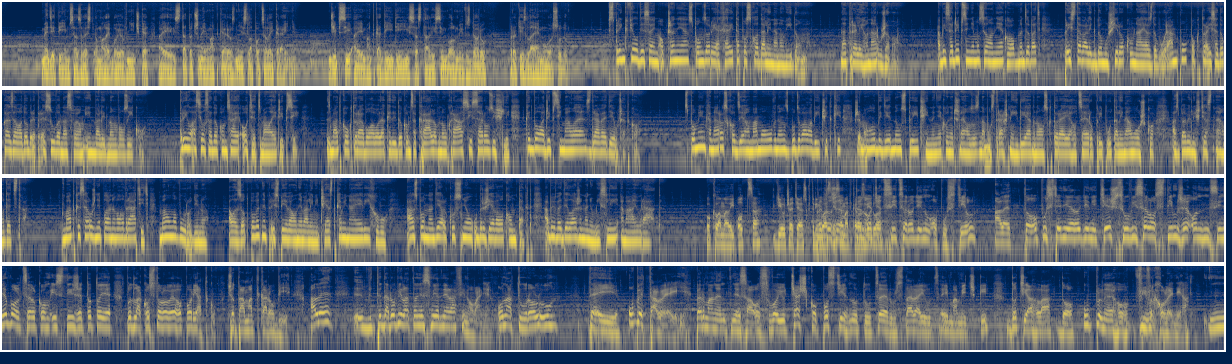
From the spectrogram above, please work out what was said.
Medzi tým sa zväzť o malej bojovníčke a jej statočnej matke rozniesla po celej krajine. Gypsy a jej matka Dee sa stali symbolmi vzdoru proti zlému osudu. V Springfielde sa im občania, sponzori a charita poskladali na nový dom. Natreli ho na rúžovo. Aby sa Gypsy nemusela nejako obmedzovať, pristávali k domu širokú nájazdovú rampu, po ktorej sa dokázala dobre presúvať na svojom invalidnom vozíku. Prihlásil sa dokonca aj otec malej Gypsy – s matkou, ktorá bola voľa kedy dokonca kráľovnou krásy, sa rozišli, keď bola Gypsy malé, zdravé dievčatko. Spomienka na rozchod s jeho mamou v ňom vzbudzovala výčitky, že mohol byť jednou z príčin nekonečného zoznamu strašných diagnóz, ktoré jeho dceru pripútali na lôžko a zbavili šťastného detstva. K matke sa už neplánoval vrátiť, mal novú rodinu, ale zodpovedne prispieval nemalými čiastkami na jej výchovu – a aspoň na diaľku s ňou udržiaval kontakt, aby vedela, že na ňu myslí a má ju rád. Oklamali otca, dievčaťa, s ktorým Pretože vlastne sa matka ten rozviedla. otec síce rodinu opustil, ale to opustenie rodiny tiež súviselo s tým, že on si nebol celkom istý, že toto je podľa kostolového poriadku, čo tá matka robí. Ale e, teda robila to nesmierne rafinovane. Ona tú rolu tej obetavej, permanentne sa o svoju ťažko postihnutú dceru starajúcej mamičky dotiahla do úplného vyvrcholenia.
